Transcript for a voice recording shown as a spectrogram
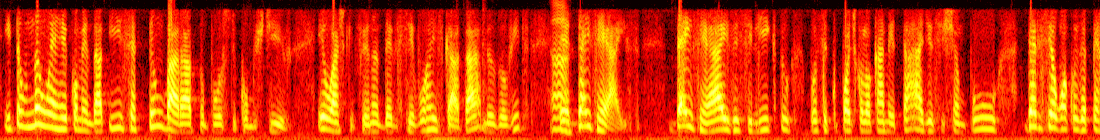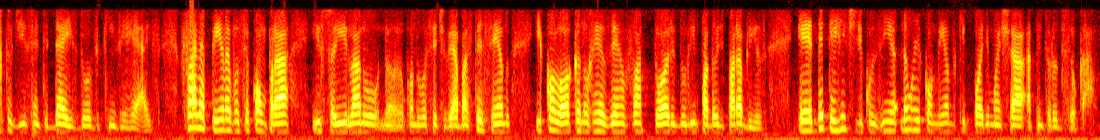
Então não é recomendado, e isso é tão barato no posto de combustível, eu acho que, Fernando, deve ser, vou arriscar, tá, meus ouvintes, ah. é 10 reais. 10 reais esse líquido, você pode colocar metade, esse shampoo, deve ser alguma coisa perto disso, entre 10, 12, 15 reais. Vale a pena você comprar isso aí lá no, no quando você estiver abastecendo e coloca no reservatório do limpador de para-brisa. É, detergente de cozinha, não recomendo que pode manchar a pintura do seu carro.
